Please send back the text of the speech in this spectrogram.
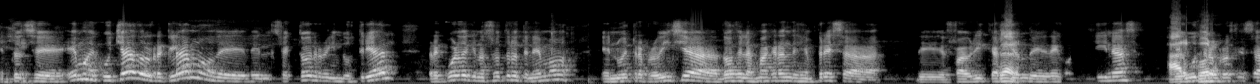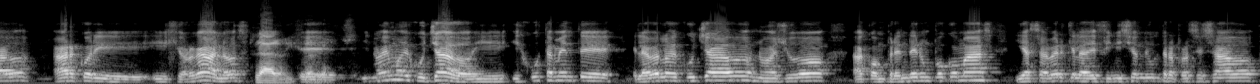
Entonces, hemos escuchado el reclamo del sector industrial. Recuerde que nosotros tenemos en nuestra provincia dos de las más grandes empresas de fabricación de, de golosinas, de ultraprocesados Arcor y, Georgalos. Claro, eh, y, nos hemos escuchado y, justamente el haberlos escuchado nos ayudó a comprender un poco más y a saber que la definición de ultraprocesado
